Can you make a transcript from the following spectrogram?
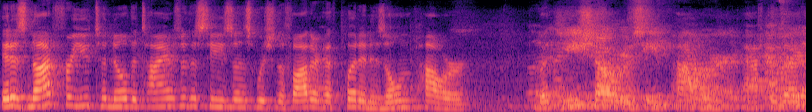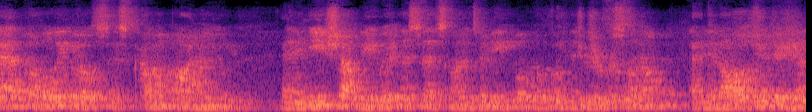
It is not for you to know the times or the seasons which the Father hath put in his own power, But ye shall receive power after that the Holy Ghost is come upon you, and ye shall be witnesses unto me both in Jerusalem and in all Judea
